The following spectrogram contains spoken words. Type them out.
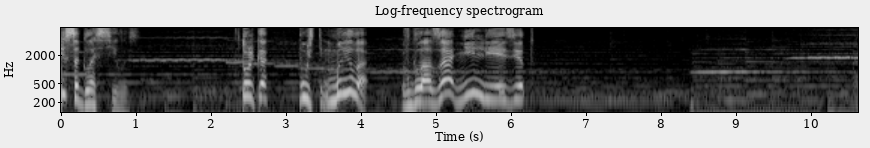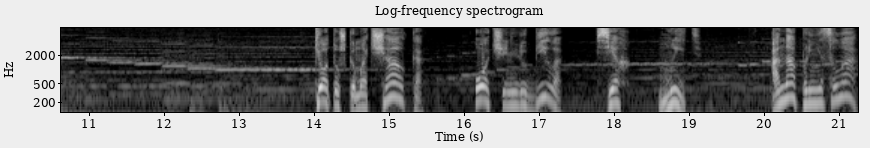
и согласилась. Только пусть мыло в глаза не лезет. Тетушка-мочалка очень любила всех мыть. Она принесла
